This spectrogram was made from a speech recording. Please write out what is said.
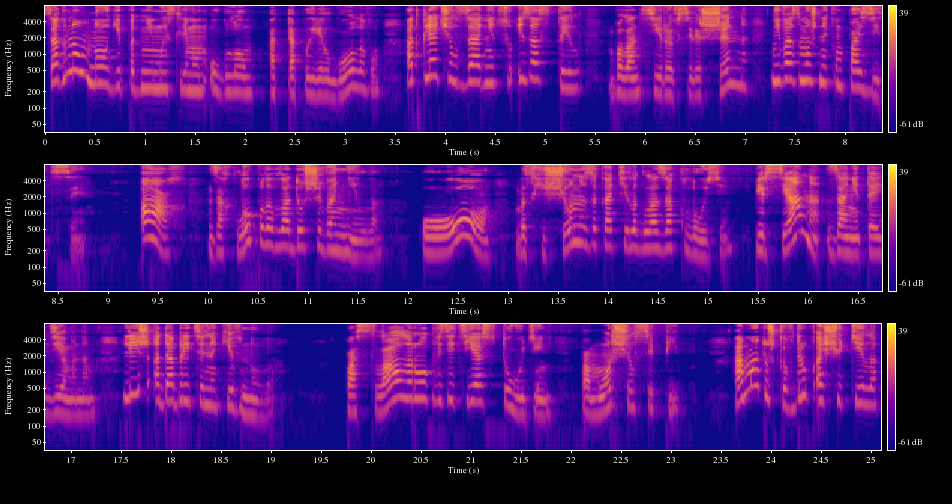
Согнул ноги под немыслимым углом, оттопырил голову, отклячил задницу и застыл, балансируя в совершенно невозможной композиции. «Ах!» – захлопала в ладоши Ванилла. «О!» – восхищенно закатила глаза Клози. Персиана, занятая демоном, лишь одобрительно кивнула. «Послал рок в зитья студень», – поморщился Пип а матушка вдруг ощутила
